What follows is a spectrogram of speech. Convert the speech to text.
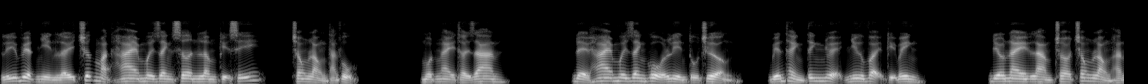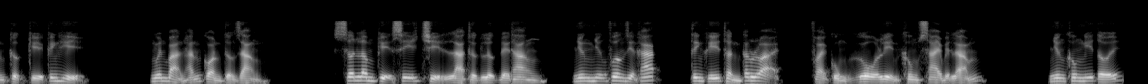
Lý Việt nhìn lấy trước mặt 20 danh sơn lâm kỵ sĩ, trong lòng thán phục. Một ngày thời gian, để 20 danh gỗ lìn tù trưởng, biến thành tinh nhuệ như vậy kỵ binh. Điều này làm cho trong lòng hắn cực kỳ kinh hỉ. Nguyên bản hắn còn tưởng rằng, Sơn Lâm kỵ sĩ chỉ là thực lực đề thăng, nhưng những phương diện khác, tinh khí thần các loại, phải cùng gỗ lìn không sai biệt lắm. Nhưng không nghĩ tới,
